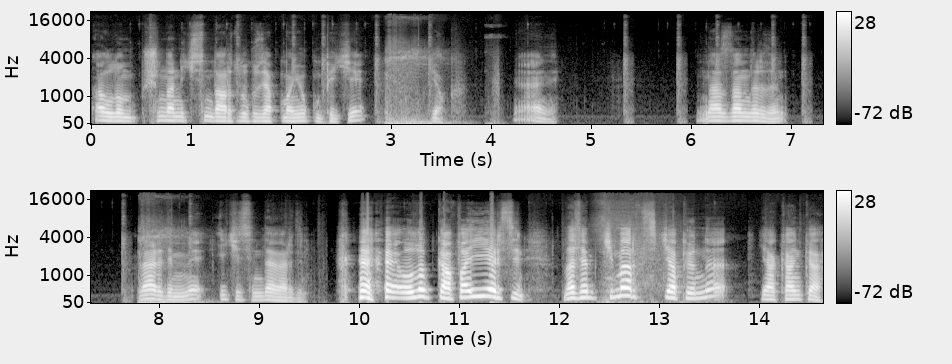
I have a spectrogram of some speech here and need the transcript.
Ha oğlum şunların ikisini de artı 9 yapman yok mu peki? Yok. Yani. Nazlandırdın. Verdin mi? İkisini de verdin. oğlum kafayı yersin. La sen kime artistik yapıyorsun la? Ya kanka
